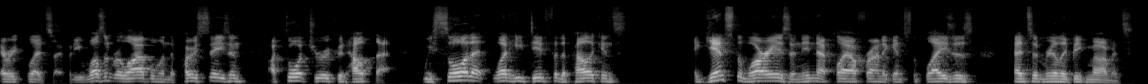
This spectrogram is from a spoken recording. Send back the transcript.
Eric Bledsoe, but he wasn't reliable in the postseason. I thought Jrue could help that. We saw that what he did for the Pelicans against the Warriors and in that playoff run against the Blazers had some really big moments.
